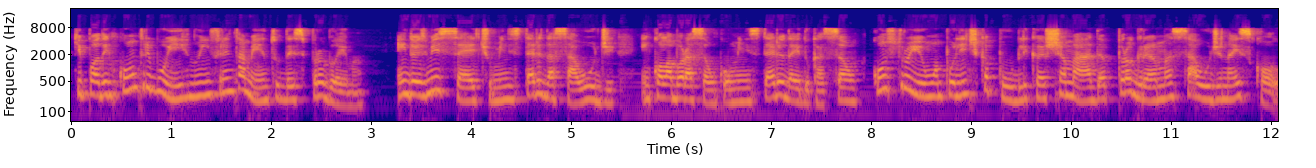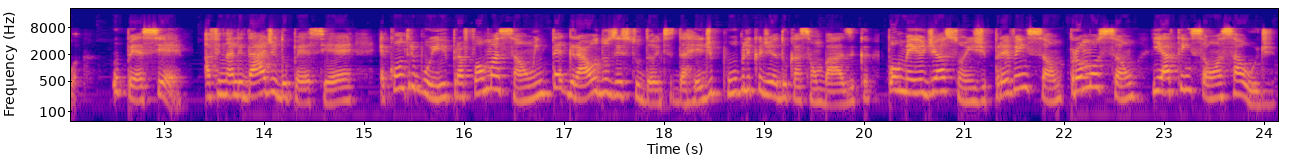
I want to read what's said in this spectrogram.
que podem contribuir no enfrentamento desse problema. Em 2007, o Ministério da Saúde, em colaboração com o Ministério da Educação, construiu uma política pública chamada Programa Saúde na Escola, o PSE. A finalidade do PSE é contribuir para a formação integral dos estudantes da rede pública de educação básica por meio de ações de prevenção, promoção e atenção à saúde.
